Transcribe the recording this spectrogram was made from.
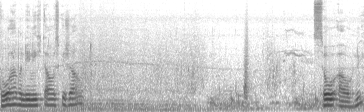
So haben die nicht ausgeschaut. So auch nicht.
